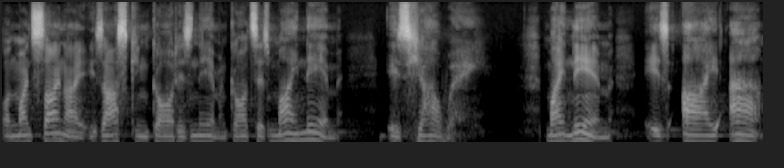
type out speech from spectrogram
on Mount Sinai is asking God his name, and God says, My name is Yahweh. My name is I am.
